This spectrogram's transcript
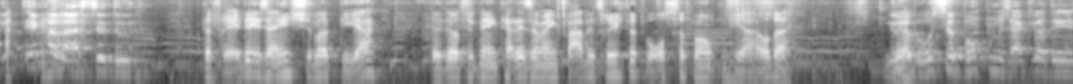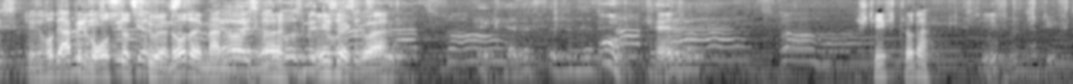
gibt immer was zu tun. Der Frede ist ein Installateur. Der hat sich gedacht, das ist ein wenig gefahren, jetzt richtet Wasserpumpen her, oder? Nur Ja. Wasserpumpen ist auch klar, das Das hat ja auch mit Wasser zu tun, oder? Ich meine, ja, es ja, hat was mit ist ja Wasser klar. zu tun. Stift, oder? Stift, Stift.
